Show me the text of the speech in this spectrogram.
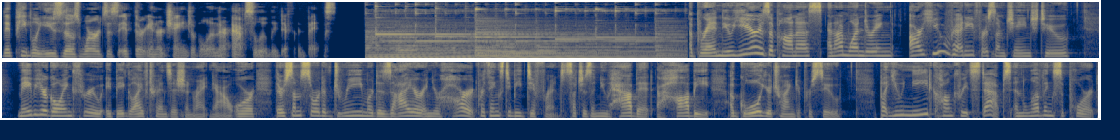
that people use those words as if they're interchangeable and they're absolutely different things. A brand new year is upon us, and I'm wondering are you ready for some change too? Maybe you're going through a big life transition right now, or there's some sort of dream or desire in your heart for things to be different, such as a new habit, a hobby, a goal you're trying to pursue. But you need concrete steps and loving support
